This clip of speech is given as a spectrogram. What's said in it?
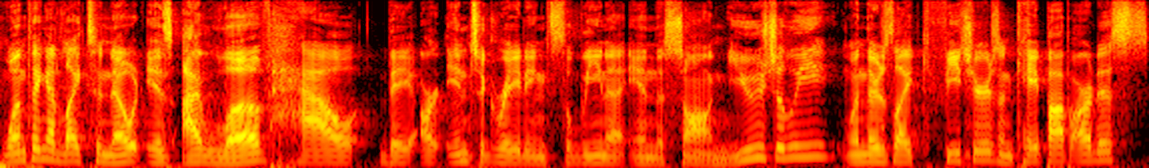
One thing I'd like to note is I love how they are integrating Selena in the song. Usually, when there's like features and K pop artists,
